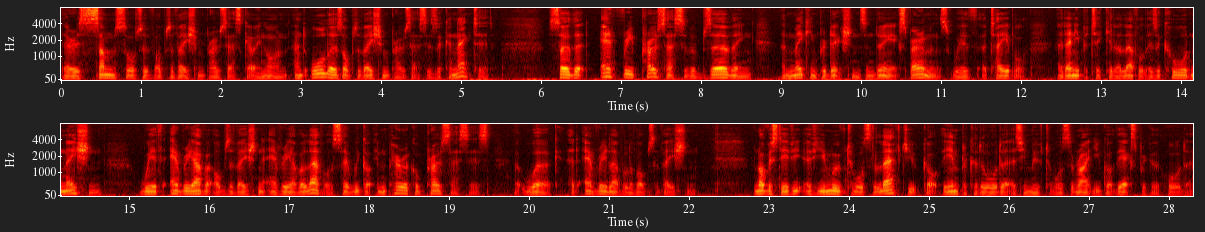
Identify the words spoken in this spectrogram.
There is some sort of observation process going on, and all those observation processes are connected so that every process of observing and making predictions and doing experiments with a table at any particular level is a coordination with every other observation at every other level. So we've got empirical processes at work at every level of observation. And obviously, if you, if you move towards the left, you've got the implicate order. As you move towards the right, you've got the explicate order.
